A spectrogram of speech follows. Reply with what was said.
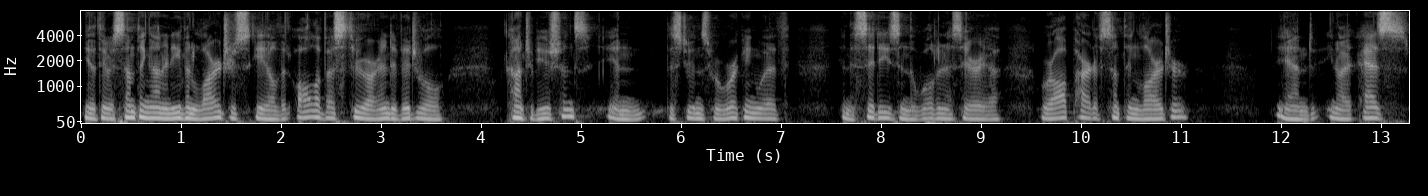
You know, there is something on an even larger scale that all of us, through our individual contributions in the students we're working with, in the cities, in the wilderness area, we're all part of something larger. And, you know, as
